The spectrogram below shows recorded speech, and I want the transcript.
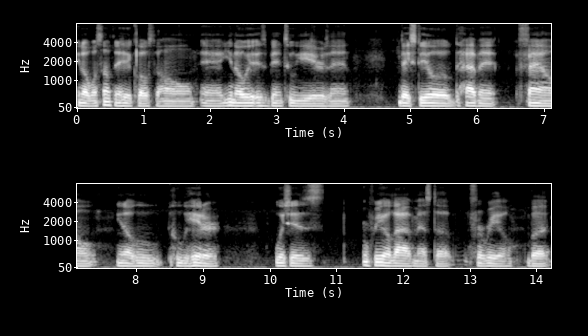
you know, when something hit close to home and, you know, it, has been two years and they still haven't found, you know, who who hit her, which is real live messed up for real. But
